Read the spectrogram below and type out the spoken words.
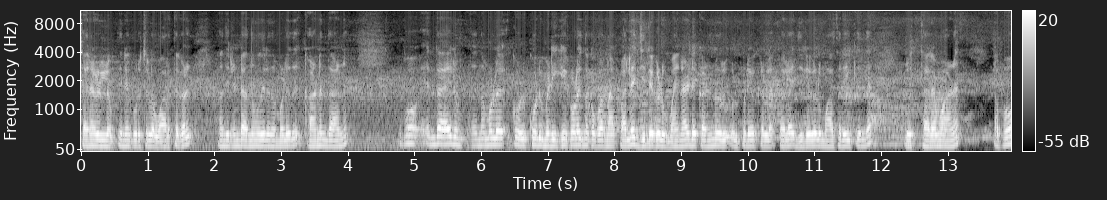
ചാനലുകളിലും ഇതിനെക്കുറിച്ചുള്ള വാർത്തകൾ വന്നിട്ടുണ്ട്. അന്ന് മുതൽ നമ്മളിത് കാണുന്നതാണ്. അപ്പോൾ എന്തായാലും നമ്മൾ കോഴിക്കോട് മെഡിക്കൽ കോളേജ് എന്നൊക്കെ പറഞ്ഞാൽ പല ജില്ലകളും വയനാട് കണ്ണൂർ ഉൾപ്പെടെയൊക്കെയുള്ള പല ജില്ലകളും ആശ്രയിക്കുന്ന ഒരു സ്ഥലമാണ്. അപ്പോൾ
